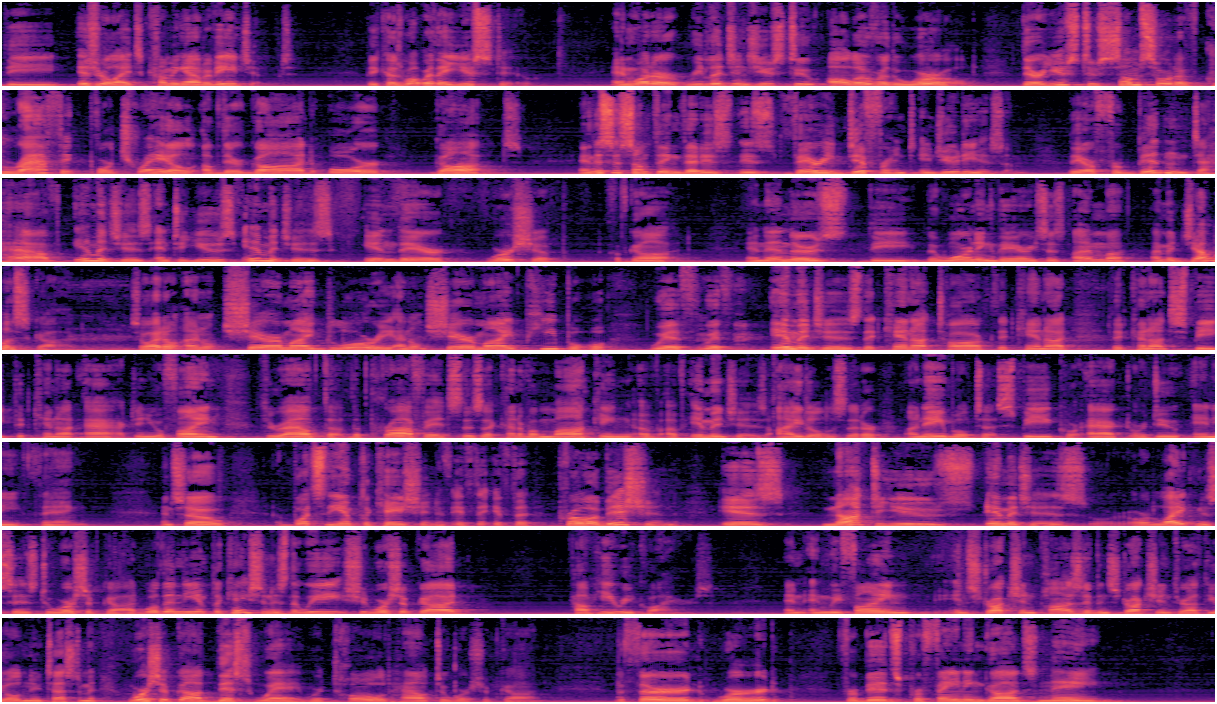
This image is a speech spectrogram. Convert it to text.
the Israelites coming out of Egypt, because what were they used to? And what are religions used to all over the world? They're used to some sort of graphic portrayal of their God or gods. And this is something that is, is very different in Judaism. They are forbidden to have images and to use images in their worship of God. And then there's the, the warning there. He says, I'm a, I'm a jealous God. So I don't, I don't share my glory, I don't share my people with, with images that cannot talk, that cannot, that cannot speak, that cannot act. And you'll find throughout the, the prophets there's a kind of a mocking of, of images, idols that are unable to speak or act or do anything. And so what's the implication? If, if, the, if the prohibition is not to use images or, or likenesses to worship God, well, then the implication is that we should worship God how He requires. And, and we find instruction, positive instruction throughout the Old and New Testament. Worship God this way. We're told how to worship God. The third word forbids profaning God's name.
